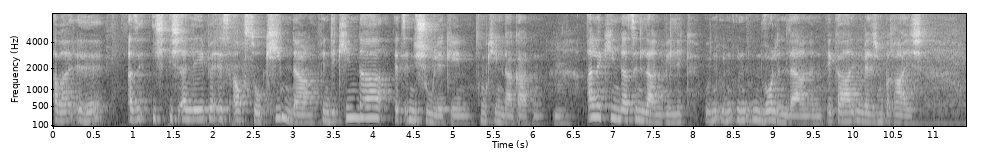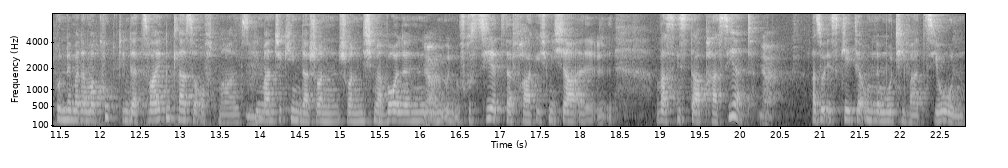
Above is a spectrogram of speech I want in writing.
Aber äh, also ich, ich erlebe es auch so, Kinder, wenn die Kinder jetzt in die Schule gehen, vom Kindergarten, mhm. alle Kinder sind lernwillig und, und, und, und, wollen lernen, egal in welchem Bereich. Und wenn man da mal guckt, in der zweiten Klasse oftmals, mhm. wie manche Kinder schon, schon nicht mehr wollen ja. und, und, frustriert, da frage ich mich ja, äh, was ist da passiert? Ja. Also es geht ja um eine Motivation.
